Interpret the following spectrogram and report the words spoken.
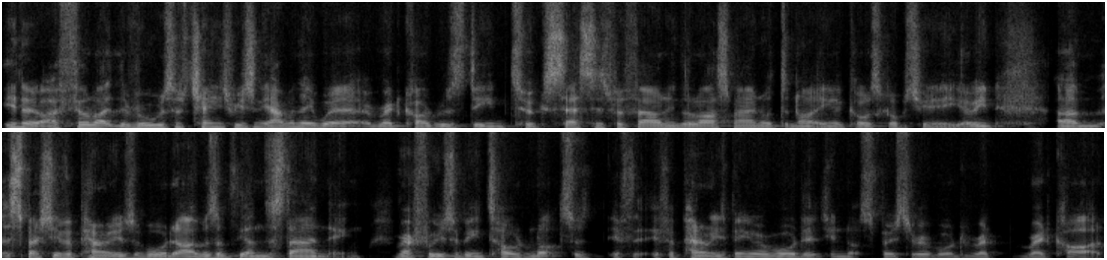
you know, I feel like the rules have changed recently, haven't they? Where a red card was deemed too excessive for fouling the last man or denying a goal score opportunity. I mean, um, especially if a penalty was awarded, I was of the understanding referees are being told not to. If if a penalty is being rewarded, you're not supposed to reward a red red card.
